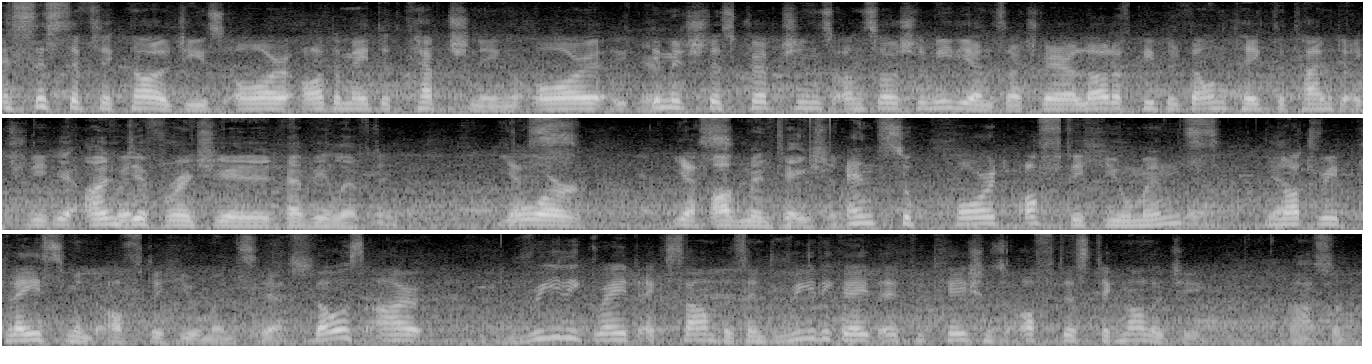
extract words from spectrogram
assistive technologies or automated captioning or image descriptions on social media and such, where a lot of people don't take the time to actually Yeah, undifferentiated heavy lifting. Yes. Or yes. augmentation. and support of the humans, Yeah. Yeah. not replacement of the humans. Yes. Those are really great examples and really great applications of this technology. Awesome.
